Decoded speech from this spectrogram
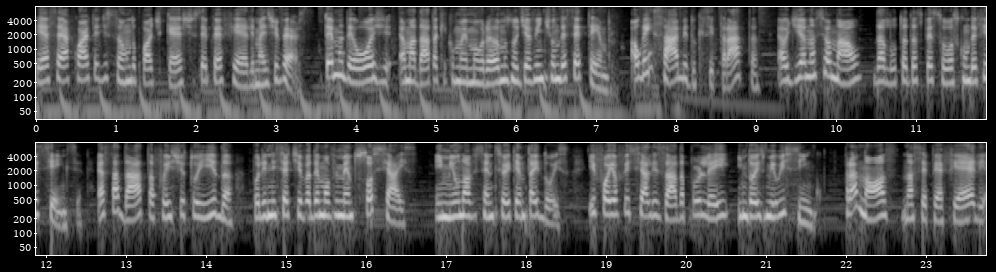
e essa é a quarta edição do podcast CPFL mais diversa. O tema de hoje é uma data que comemoramos no dia 21 de setembro. Alguém sabe do que se trata? É o Dia Nacional da Luta das Pessoas com Deficiência. Essa data foi instituída por iniciativa de movimentos sociais em 1982 e foi oficializada por lei em 2005. Para nós, na CPFL,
